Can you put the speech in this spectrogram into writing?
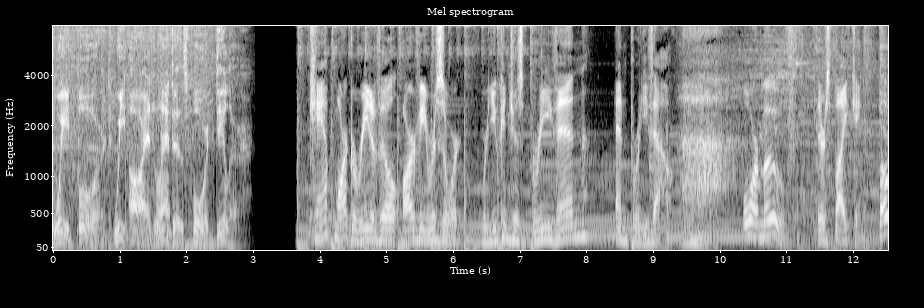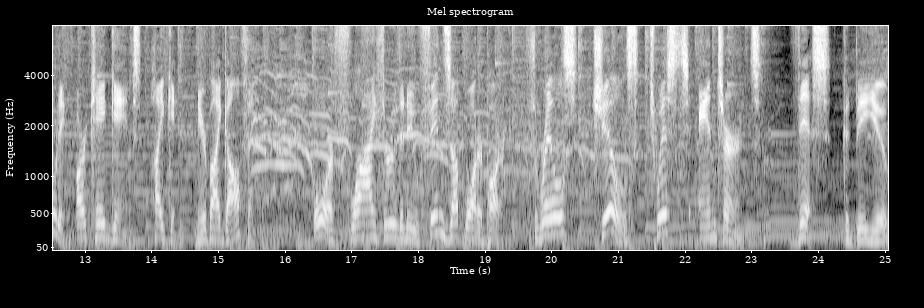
Wade Ford, we are Atlanta's Ford dealer. Camp Margaritaville RV Resort, where you can just breathe in and breathe out. or move. There's biking, boating, arcade games, hiking, nearby golfing. Or fly through the new Fins Up Water Park. Thrills, chills, twists, and turns. This could be you.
